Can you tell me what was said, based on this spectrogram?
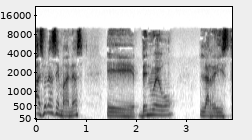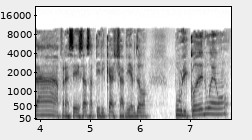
hace unas semanas, eh, de nuevo, la revista francesa satírica Charlie Hebdo publicó de nuevo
